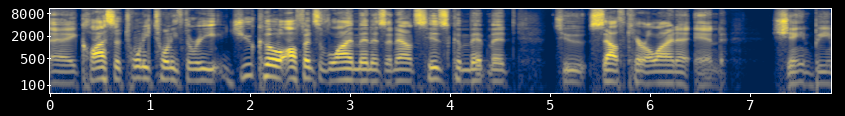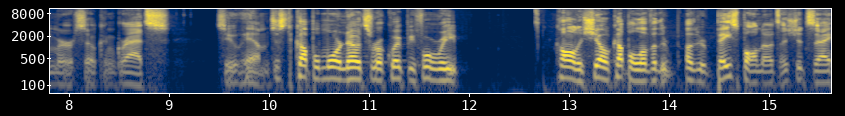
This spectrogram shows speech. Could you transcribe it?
a class of 2023 JUCO offensive lineman, has announced his commitment to South Carolina and Shane Beamer. So, congrats to him. Just a couple more notes, real quick, before we call the show. A couple of other other baseball notes, I should say.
